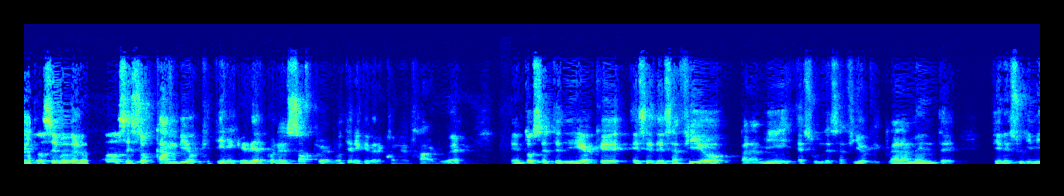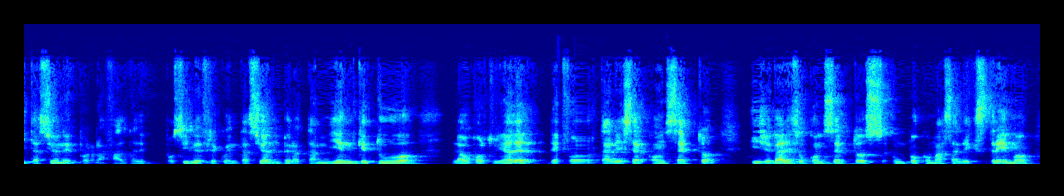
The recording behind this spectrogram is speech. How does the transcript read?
Entonces, bueno, todos esos cambios que tienen que ver con el software, no tiene que ver con el hardware. Entonces, te diría que ese desafío, para mí, es un desafío que claramente tiene sus limitaciones por la falta de posible frecuentación, pero también que tuvo la oportunidad de, de fortalecer conceptos y llevar esos conceptos un poco más al extremo,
